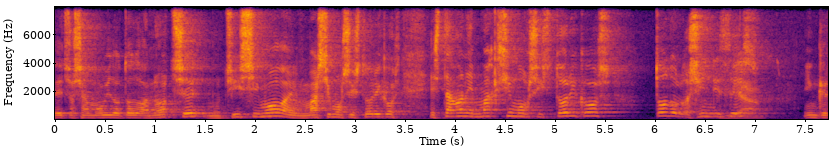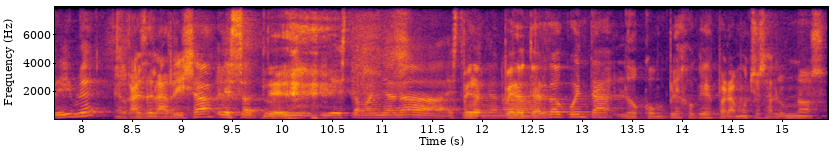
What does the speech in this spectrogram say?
De hecho, se ha movido todo anoche, muchísimo, en máximos históricos. Estaban en máximos históricos todos los índices. Ya. Increíble. El gas de la risa. Exacto. de- Y, y esta mañana. Esta Pero, mañana... pero te has dado cuenta lo complejo que es para muchos alumnos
